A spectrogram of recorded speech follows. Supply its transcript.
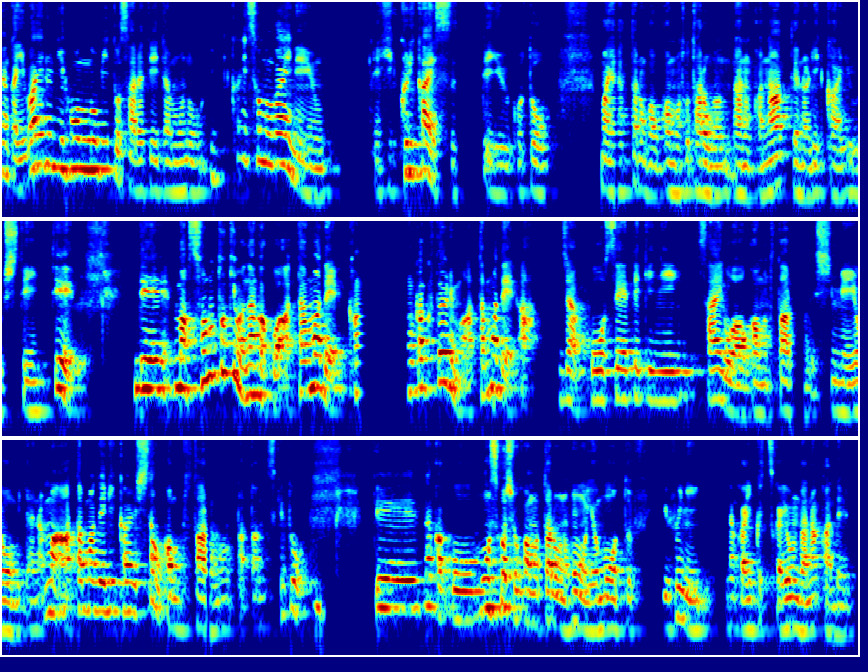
なんかいわゆる日本の美とされていたものを一回その概念をえひっくり返すっていうことを、まあ、やったのが岡本太郎なのかなっていうのは理解をしていて、で、まあ、その時はなんかこう頭で、感覚というよりも頭で、あ、じゃあ構成的に最後は岡本太郎で締めようみたいな、まあ頭で理解した岡本太郎だったんですけど、で、なんかこう、もう少し岡本太郎の本を読もうというふうになんかいくつか読んだ中で、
